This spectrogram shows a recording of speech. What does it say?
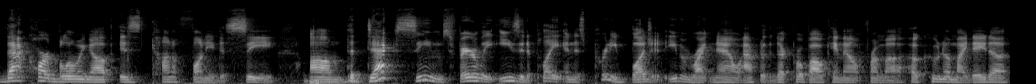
that card blowing up is kind of funny to see. Um, the deck seems fairly easy to play and is pretty budget, even right now after the deck profile came out from uh, Hakuna Maidata,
